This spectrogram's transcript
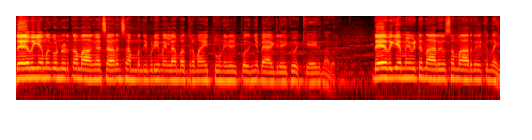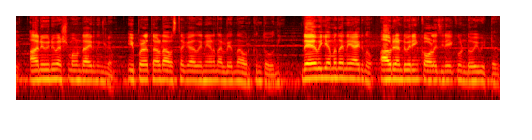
ദേവകിയമ്മ കൊണ്ടെടുത്ത മാങ്ങാച്ചാറും ചമ്മന്തിപ്പൊടിയും എല്ലാം ഭദ്രമായി തുണിയിൽ പൊതിഞ്ഞ ബാഗിലേക്ക് വെക്കുകയായിരുന്നു അവർ. ദേവകിയമ്മ വിട്ട് നാല് ദിവസം മാറി നിൽക്കുന്നതിൽ അനുവിന് വിഷമം ഉണ്ടായിരുന്നെങ്കിലും ഇപ്പോഴത്തെ അവളുടെ അവസ്ഥ തന്നെയാണ് നല്ലതെന്ന് അവർക്കും തോന്നി. ദേവകിയമ്മ തന്നെയായിരുന്നു അവർ രണ്ടുപേരെയും കോളേജിലേക്ക് കൊണ്ടുപോയി വിട്ടത്.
